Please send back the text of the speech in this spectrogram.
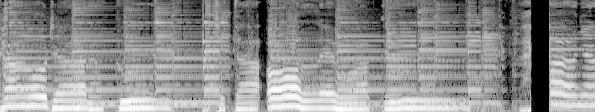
Kau dan aku Cipta oleh waktu. Hanya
